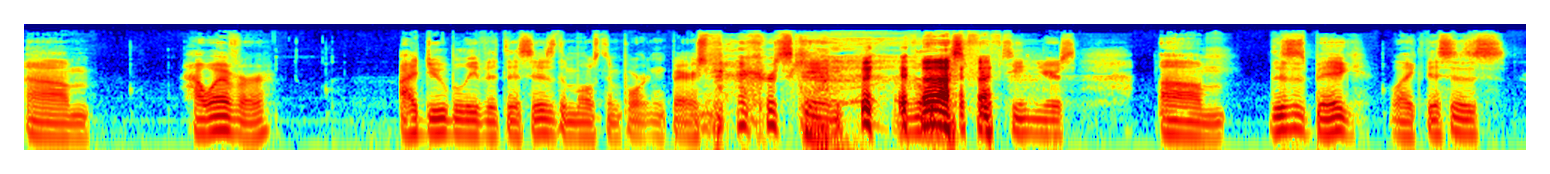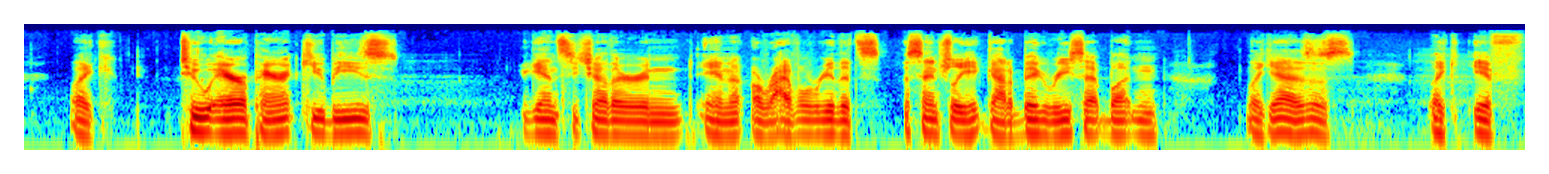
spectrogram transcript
Um however, I do believe that this is the most important Bears Packers game of the last 15 years. Um, this is big. Like this is like two heir apparent QBs against each other in in a rivalry that's essentially got a big reset button. Like yeah, this is like if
